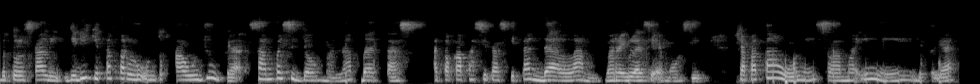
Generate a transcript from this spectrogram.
betul sekali. Jadi kita perlu untuk tahu juga sampai sejauh mana batas atau kapasitas kita dalam meregulasi emosi. Siapa tahu nih selama ini gitu ya,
